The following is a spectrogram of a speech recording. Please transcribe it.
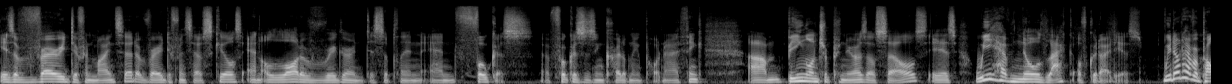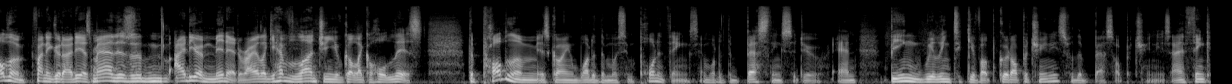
is a very different mindset a very different set of skills and a lot of rigor and discipline and focus. Uh, focus is incredibly important. I think um, being entrepreneurs ourselves is we have no lack of good ideas we don't have a problem finding good ideas, man. There's an idea a minute, right? Like you have lunch and you've got like a whole list. The problem is going, what are the most important things and what are the best things to do? And being willing to give up good opportunities for the best opportunities. And I think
